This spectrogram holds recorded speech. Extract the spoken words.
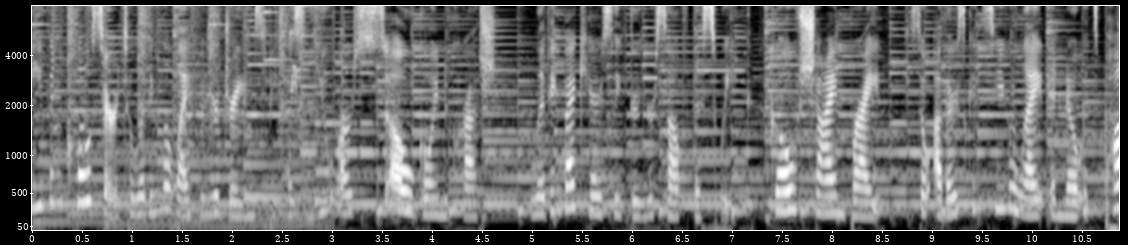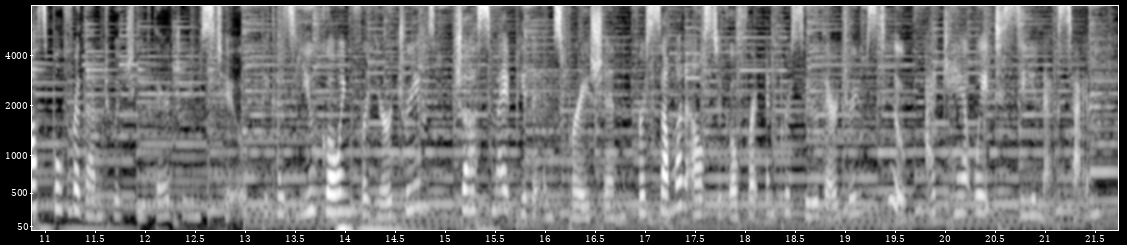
even closer to living the life of your dreams because you are so going to crush living vicariously through yourself this week. Go shine bright so others can see your light and know it's possible for them to achieve their dreams too. Because you going for your dreams just might be the inspiration for someone else to go for it and pursue their dreams too. I can't wait to see you next time.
